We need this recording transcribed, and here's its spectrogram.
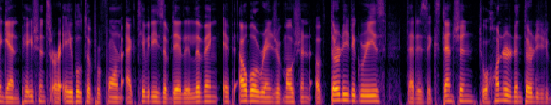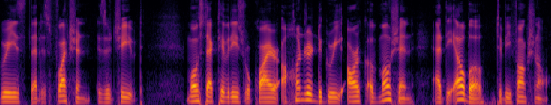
Again, patients are able to perform activities of daily living if elbow range of motion of 30 degrees, that is extension, to 130 degrees, that is flexion, is achieved. Most activities require a 100 degree arc of motion at the elbow to be functional.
